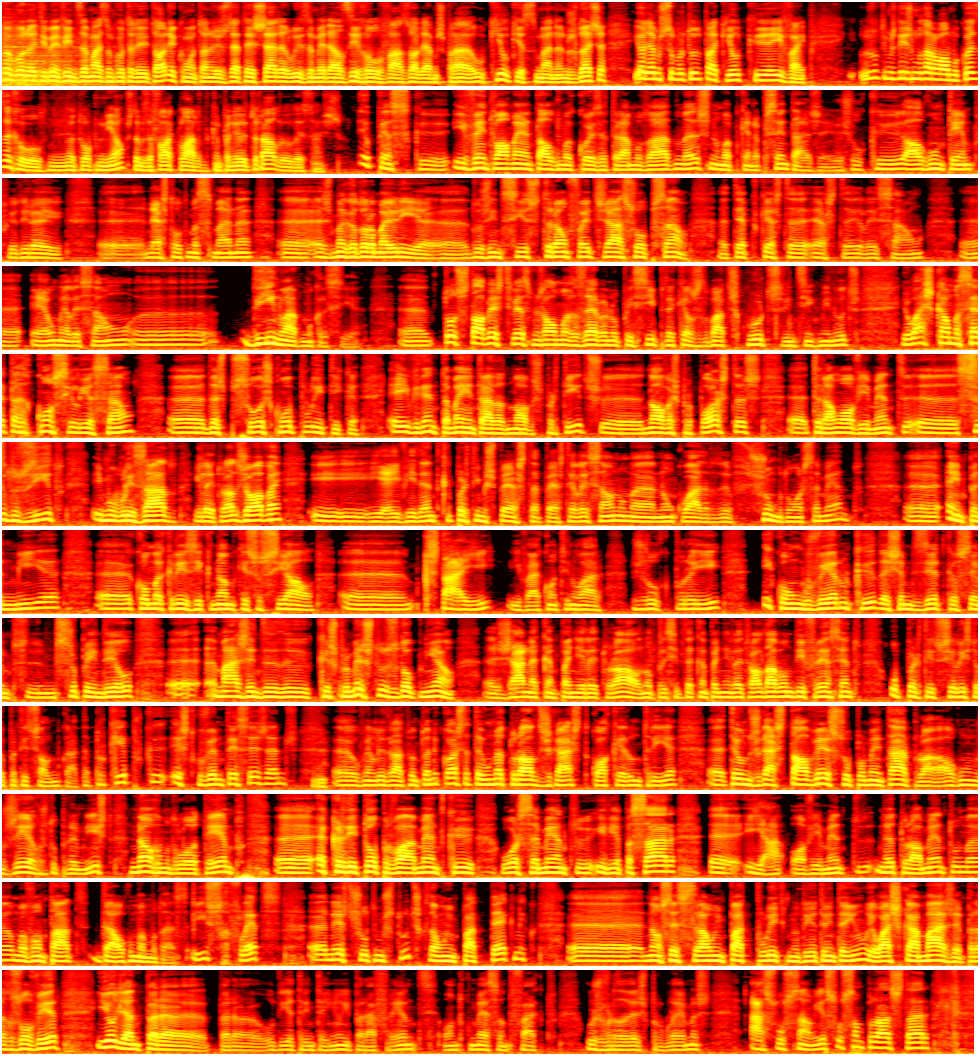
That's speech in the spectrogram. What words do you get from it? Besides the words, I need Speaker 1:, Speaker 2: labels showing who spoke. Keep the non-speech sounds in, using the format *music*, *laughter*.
Speaker 1: Viva, boa noite e bem-vindos a mais um Contraditório com António José Teixeira, Luísa Meireles e Raul Vaz. Olhamos para aquilo que a semana nos deixa e olhamos sobretudo para aquilo que aí vem. Os últimos dias mudaram alguma coisa, Raul? Na tua opinião? Estamos a falar, claro, de campanha eleitoral e eleições.
Speaker 2: Eu penso que eventualmente alguma coisa terá mudado, mas numa pequena percentagem. Eu julgo que há algum tempo, eu direi eh, nesta última semana, eh, a esmagadora maioria eh, dos indecisos terão feito já a sua opção, até porque esta, esta eleição é uma eleição digna à democracia. Uh, todos talvez tivéssemos alguma reserva no princípio daqueles debates curtos, 25 minutos. Eu acho que há uma certa reconciliação uh, das pessoas com a política. É evidente também a entrada de novos partidos, uh, novas propostas, terão obviamente seduzido e mobilizado eleitorado jovem e, e, é evidente que partimos para esta, para esta eleição numa, num quadro de chumbo de um orçamento, em pandemia, com uma crise económica e social que está aí e vai continuar, julgo que por aí, e com um governo que, deixa-me dizer que eu sempre me surpreendeu eh, a margem de, de, que os primeiros estudos de opinião, eh, já na campanha eleitoral, no princípio da campanha eleitoral, davam diferença entre o Partido Socialista e o Partido Social Democrata. Porquê? Porque este governo tem seis anos. Hum. Uh, o governo liderado por António Costa tem um natural desgaste, qualquer um teria, tem um desgaste talvez suplementar por alguns erros do Primeiro-Ministro, não remodelou a tempo, acreditou provavelmente que o orçamento iria passar e há, obviamente, naturalmente, uma, uma vontade de alguma mudança. E isso reflete-se uh, nestes últimos estudos, que dão um impacto técnico. Uh, não sei se será um impacto político no dia 31, eu acho que há margem para resolver. E olhando para, para o dia 31 e para a frente, onde começam de facto os verdadeiros problemas, há solução. E a solução poderá estar,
